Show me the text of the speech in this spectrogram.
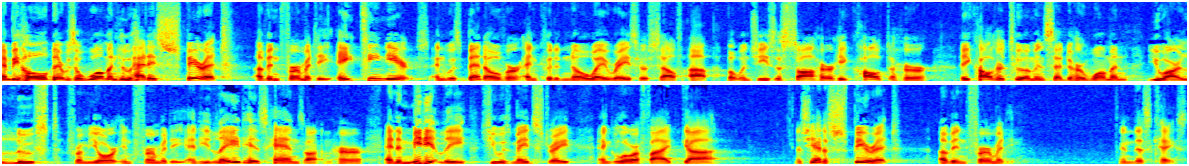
And behold, there was a woman who had a spirit of infirmity, 18 years, and was bent over and could in no way raise herself up. But when Jesus saw her, he called to her, he called her to him and said to her, Woman, you are loosed from your infirmity. And he laid his hands on her, and immediately she was made straight and glorified God. And she had a spirit of infirmity in this case.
